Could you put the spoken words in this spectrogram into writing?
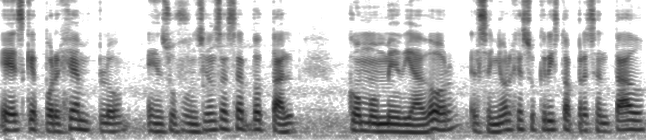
es que, por ejemplo, en su función sacerdotal, como mediador, el Señor Jesucristo ha presentado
